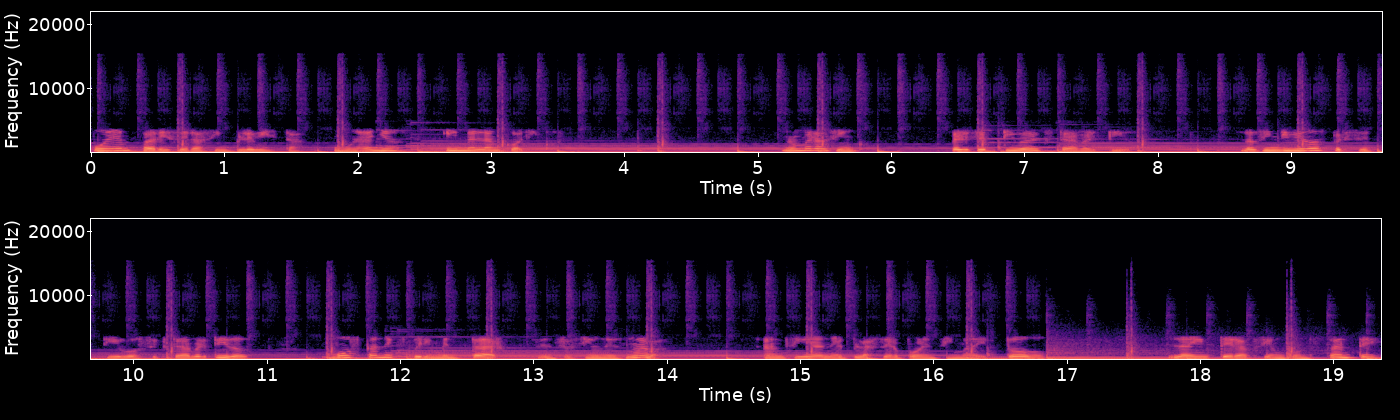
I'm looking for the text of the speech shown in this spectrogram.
Pueden parecer a simple vista huraños y melancólicos. Número 5. Perceptivo extravertido. Los individuos perceptivos extravertidos buscan experimentar sensaciones nuevas, ansían el placer por encima de todo, la interacción constante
